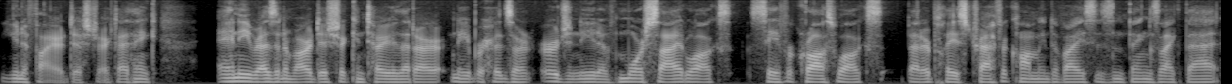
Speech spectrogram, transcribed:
unify our district. I think any resident of our district can tell you that our neighborhoods are in urgent need of more sidewalks, safer crosswalks, better placed traffic calming devices, and things like that.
